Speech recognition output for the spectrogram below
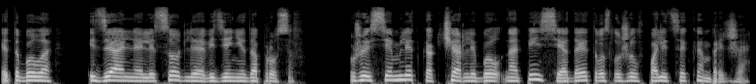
Это было идеальное лицо для ведения допросов. Уже семь лет, как Чарли был на пенсии, а до этого служил в полиции Кембриджа.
